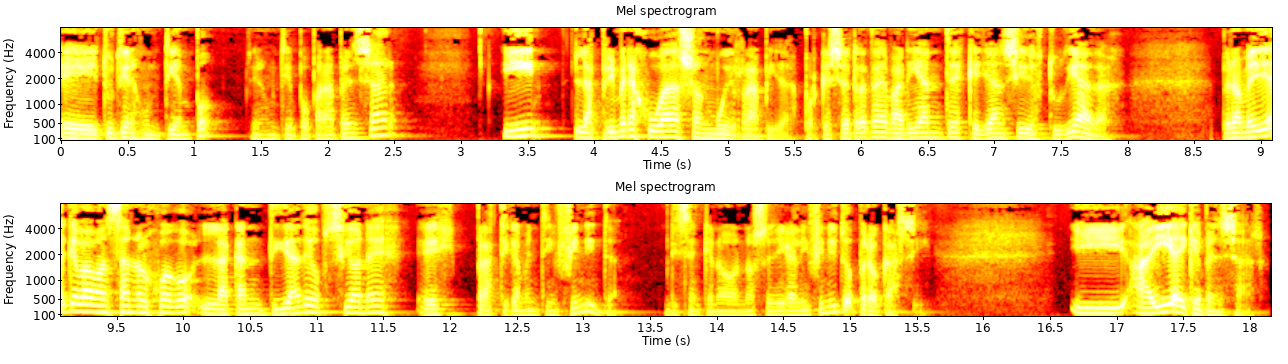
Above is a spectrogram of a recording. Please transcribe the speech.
eh, tú tienes un tiempo, tienes un tiempo para pensar y las primeras jugadas son muy rápidas, porque se trata de variantes que ya han sido estudiadas. Pero a medida que va avanzando el juego, la cantidad de opciones es prácticamente infinita. Dicen que no, no se llega al infinito, pero casi. Y ahí hay que pensar.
